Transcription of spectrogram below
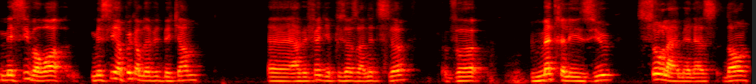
Messi va avoir. Messi, un peu comme David Beckham avait fait il y a plusieurs années de cela, va mettre les yeux sur la MLS. Donc,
